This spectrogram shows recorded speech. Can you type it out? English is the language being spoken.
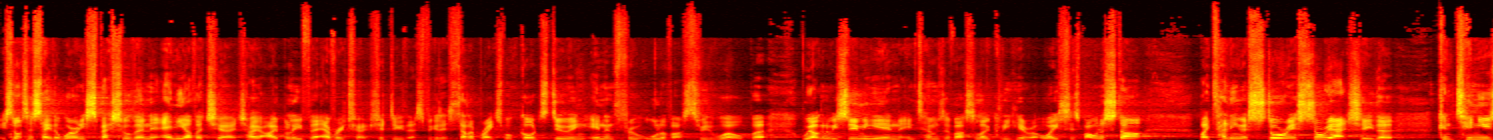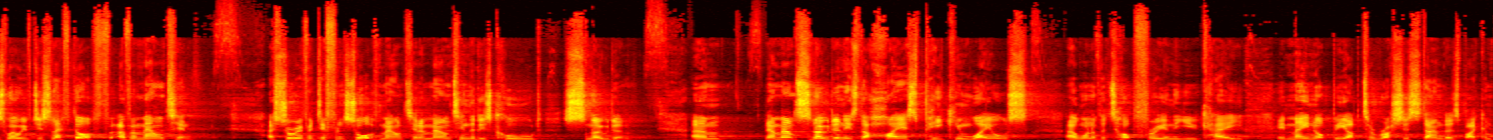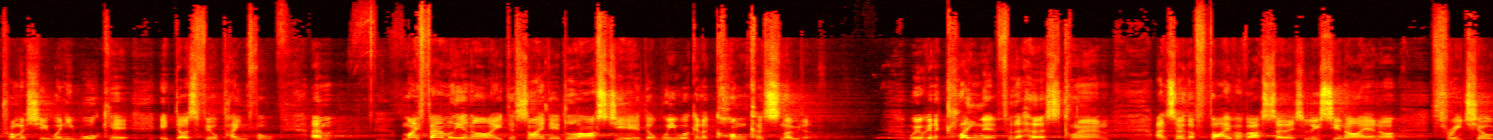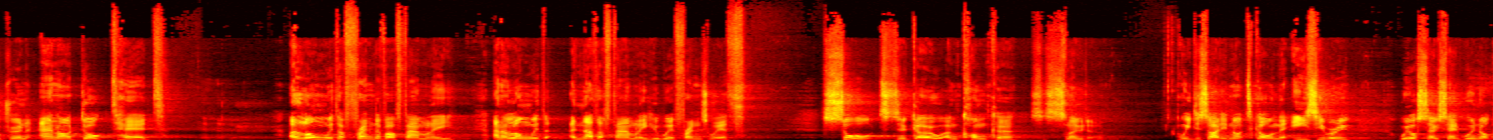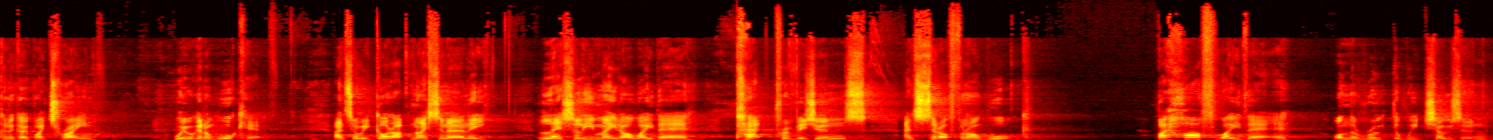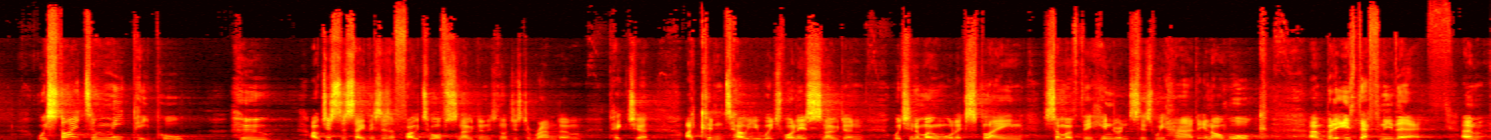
it's not to say that we're any special than any other church. I, I, believe that every church should do this because it celebrates what God's doing in and through all of us through the world. But we are going to be zooming in in terms of us locally here at Oasis. But I want to start by telling you a story, a story actually that continues where we've just left off of a mountain a story of a different sort of mountain, a mountain that is called Snowdon. Um, now, Mount Snowdon is the highest peak in Wales, uh, one of the top three in the UK. It may not be up to Russia's standards, but I can promise you when you walk it, it does feel painful. Um, my family and I decided last year that we were going to conquer Snowdon. We were going to claim it for the Hurst clan. And so the five of us, so it's Lucy and I and our three children and our dog Ted, along with a friend of our family and along with another family who we're friends with, sought to go and conquer Snowdon. We decided not to go on the easy route. We also said we're not going to go by train, we were going to walk it. And so we got up nice and early, leisurely made our way there, packed provisions, and set off on our walk. By halfway there, on the route that we'd chosen, we started to meet people who Oh, just to say, this is a photo of Snowdon. It's not just a random picture. I couldn't tell you which one is Snowdon, which in a moment will explain some of the hindrances we had in our walk. Um, but it is definitely there. Um,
